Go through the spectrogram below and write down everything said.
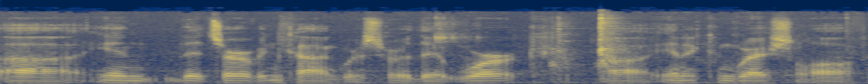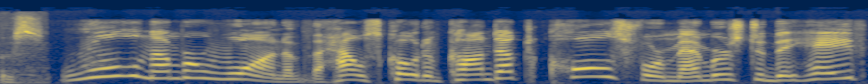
uh, in that serve in Congress or that work uh, in a congressional office. Rule number one of the House Code of Conduct calls for members to behave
